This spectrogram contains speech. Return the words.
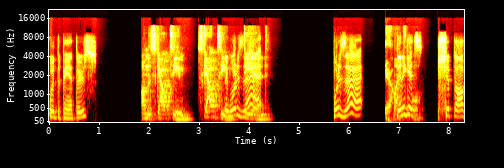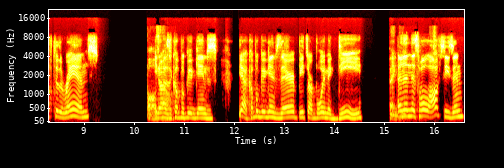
with the Panthers. On the scout team. Scout team. Like, what is The that? end. What is that? Yeah. Then he gets shipped off to the Rams. Balls you know, has a couple good games. Yeah, a couple good games there. Beats our boy McD. Thank And you. then this whole offseason,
